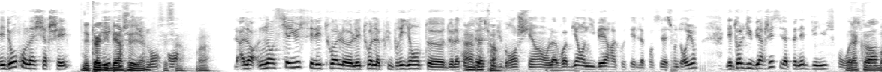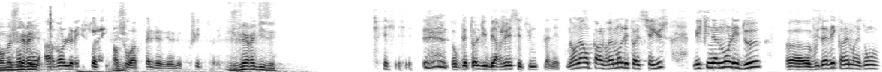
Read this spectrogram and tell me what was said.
Et donc on a cherché. L'étoile du berger, hein, c'est ça. Voilà. Alors non, Sirius c'est l'étoile euh, l'étoile la plus brillante euh, de la ah, constellation du Grand Chien. On la voit bien en hiver à côté de la constellation d'Orion. L'étoile du Berger c'est la planète Vénus qu'on voit soit bon, bah, je vais avant le lever du Soleil, tantôt après le, coucher du Soleil. Je vais réviser. Donc l'étoile du Berger c'est une planète. Non là on parle vraiment de l'étoile Sirius, mais finalement les deux euh, vous avez quand même raison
